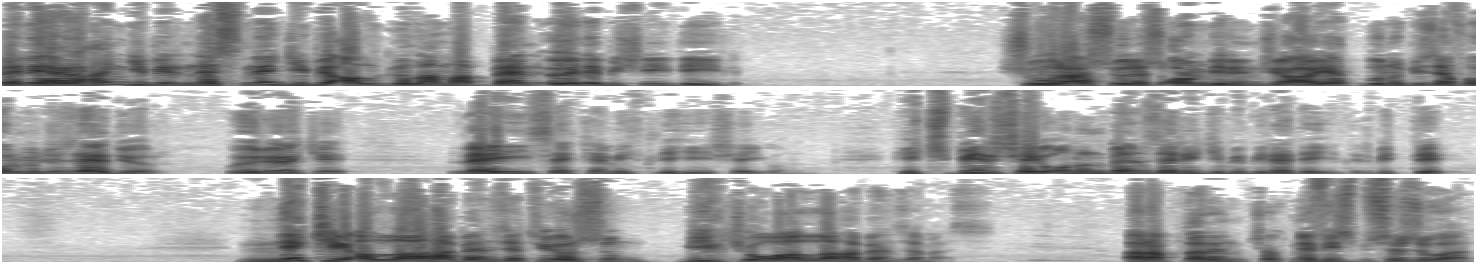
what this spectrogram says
Beni herhangi bir nesne gibi algılama. Ben öyle bir şey değilim. Şura suresi 11. ayet bunu bize formülize ediyor. Buyuruyor ki leyse kemitlihi şeyun. Hiçbir şey onun benzeri gibi bile değildir. Bitti. Ne ki Allah'a benzetiyorsun bil ki o Allah'a benzemez. Arapların çok nefis bir sözü var.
